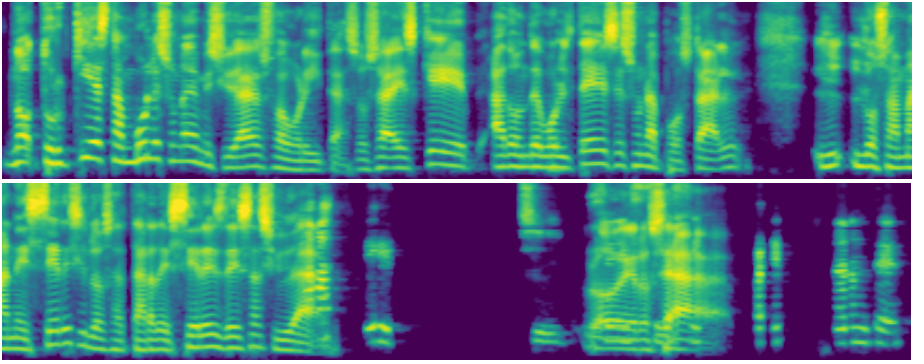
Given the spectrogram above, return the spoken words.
No, Turquía, Estambul es una de mis ciudades favoritas. O sea, es que a donde voltees es una postal. Los amaneceres y los atardeceres de esa ciudad, Ah, sí, Sí. brother, sí, o sí, sea, impresionante.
